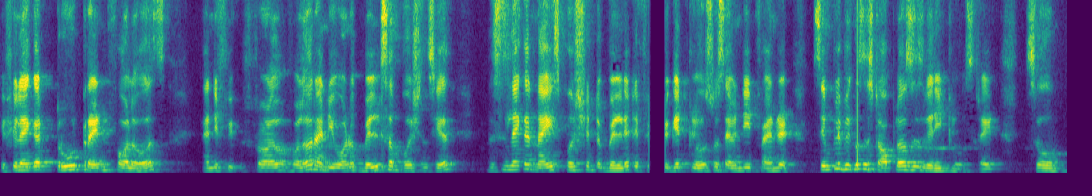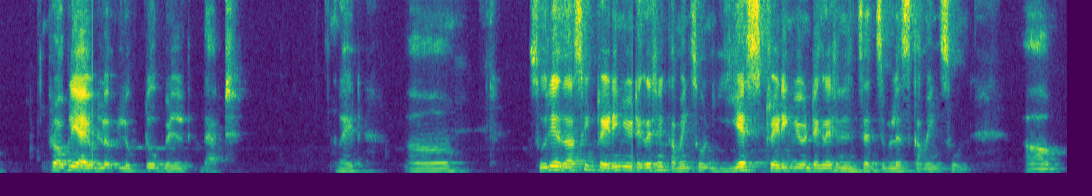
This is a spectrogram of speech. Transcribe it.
If you like a true trend followers, and if you follow and you want to build some positions here, this is like a nice position to build it if you get close to 17500 simply because the stop loss is very close right? So probably i would look, look to build that right? Uh, surya is asking TradingView integration coming soon? Yes TradingView integration in Sensibull is coming soon. Um,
